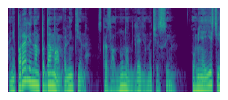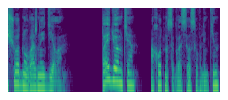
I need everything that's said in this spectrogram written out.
«А не пора ли нам по домам, Валентин?» — сказал Нунан, глядя на часы. «У меня есть еще одно важное дело». «Пойдемте», — охотно согласился Валентин,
